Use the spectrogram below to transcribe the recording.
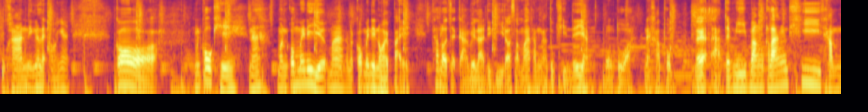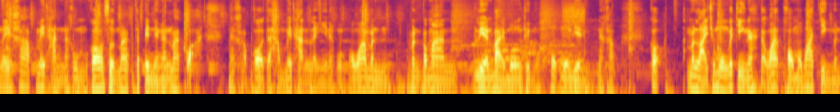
กูค้านนี่นั่นแหละเอาง่ายก็มันก็โอเคนะ มันก็ไม่ได้เยอะมากแล้วก็ไม่ได้น้อยไป ถ้าเราจัดการเวลาดีๆ เราสามารถทำงานทุกชิ้นได้อย่างลงตัวนะครับผม และอาจจะมีบางครั้งที่ทำในคาบไม่ทันนะครับผมก็ส่วนมากจะเป็นอย่างนั้นมากกว่านะครับก็จะทำไม่ทันอะไรอย่างนี้นะครับผมเพราะว่ามันมันประมาณเรียนบ่ายโมงถึง6กโมงเย็นนะครับก็มันหลายชั่วโมงก็จริงนะ แต่ว่าพอมาวาดจริงมัน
